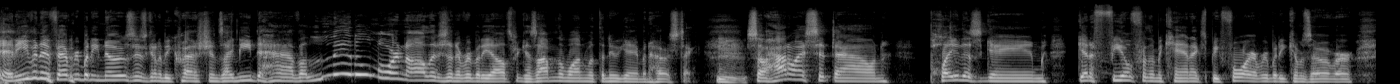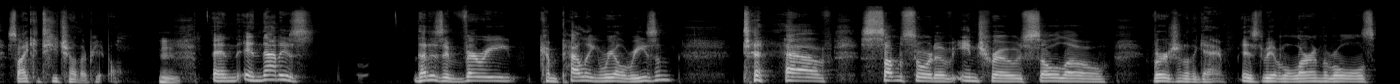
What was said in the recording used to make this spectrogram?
And even if everybody knows there's going to be questions, I need to have a little more knowledge than everybody else because I'm the one with the new game and hosting. Hmm. So, how do I sit down, play this game, get a feel for the mechanics before everybody comes over so I can teach other people? Hmm. And and that is that is a very compelling real reason to have some sort of intro solo version of the game is to be able to learn the rules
